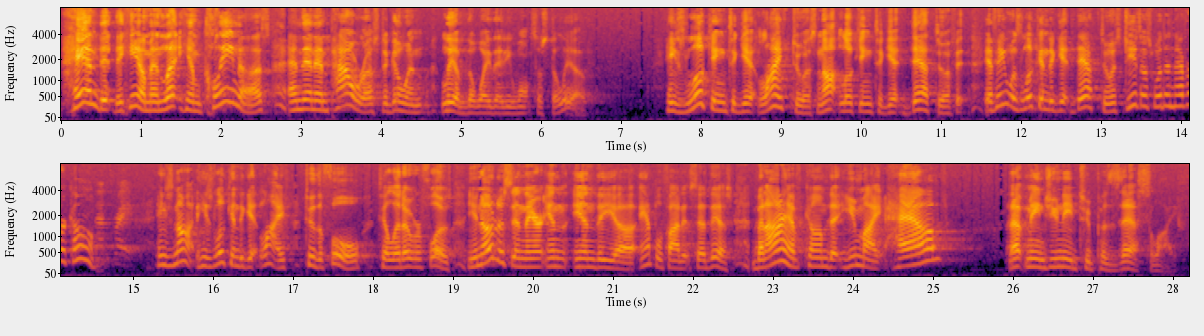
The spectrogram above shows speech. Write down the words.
hand it to Him, and let Him clean us, and then empower us to go and live the way that He wants us to live. He's looking to get life to us, not looking to get death to us. If, it, if he was looking to get death to us, Jesus would have never come. That's right. He's not. He's looking to get life to the full till it overflows. You notice in there, in, in the uh, Amplified, it said this But I have come that you might have. That means you need to possess life.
